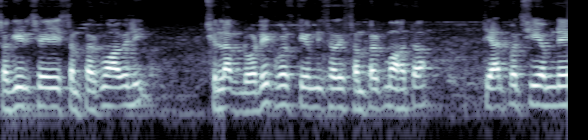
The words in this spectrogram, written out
સગીર છે એ સંપર્કમાં આવેલી. છેલ્લા દોઢેક વર્ષથી એમની સાથે સંપર્કમાં હતા. ત્યાર પછી એમને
